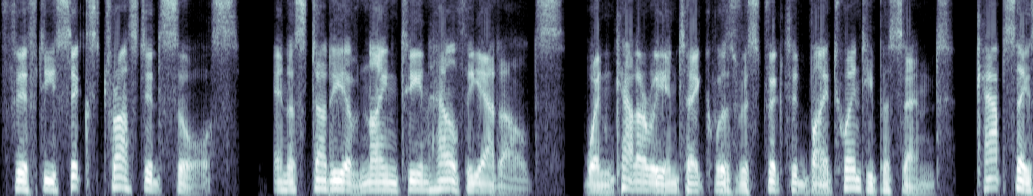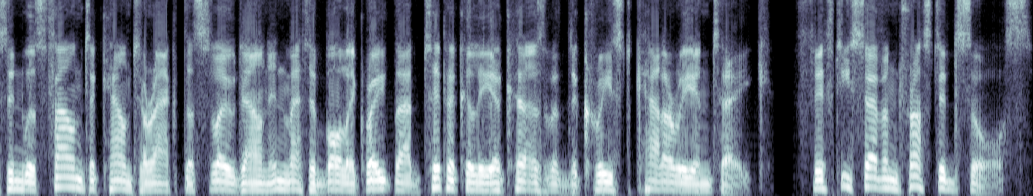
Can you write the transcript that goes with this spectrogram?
56 Trusted source. In a study of 19 healthy adults, when calorie intake was restricted by 20%, capsaicin was found to counteract the slowdown in metabolic rate that typically occurs with decreased calorie intake. 57 Trusted source.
